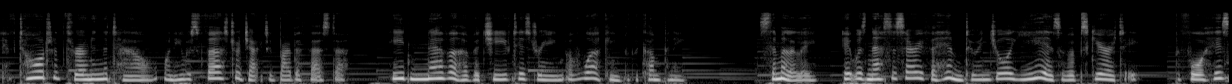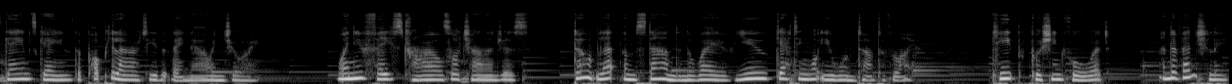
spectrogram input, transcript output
If Todd had thrown in the towel when he was first rejected by Bethesda, he'd never have achieved his dream of working for the company. Similarly, it was necessary for him to endure years of obscurity before his games gained the popularity that they now enjoy. When you face trials or challenges, don't let them stand in the way of you getting what you want out of life. Keep pushing forward, and eventually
